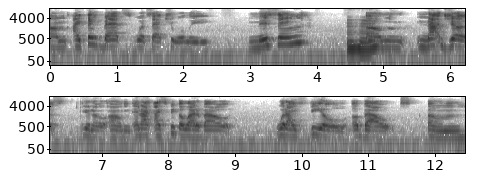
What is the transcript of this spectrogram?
um i think that's what's actually missing Mm-hmm. um not just you know um and I, I speak a lot about what i feel about um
